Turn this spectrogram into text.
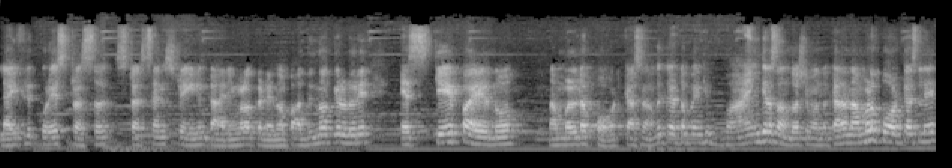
ലൈഫിൽ കുറെ സ്ട്രെസ് സ്ട്രെസ് ആൻഡ് സ്ട്രെയിനും കാര്യങ്ങളൊക്കെ ഉണ്ടായിരുന്നു. അപ്പൊ അതിൽ നിന്നൊക്കെ ഉള്ളൊരു എസ്കേപ്പ് ആയിരുന്നു നമ്മളുടെ പോഡ്കാസ്റ്റ് അത് കേട്ടപ്പോ എനിക്ക് ഭയങ്കര സന്തോഷം വന്നു. കാരണം നമ്മൾ പോഡ്കാസ്റ്റിൽ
